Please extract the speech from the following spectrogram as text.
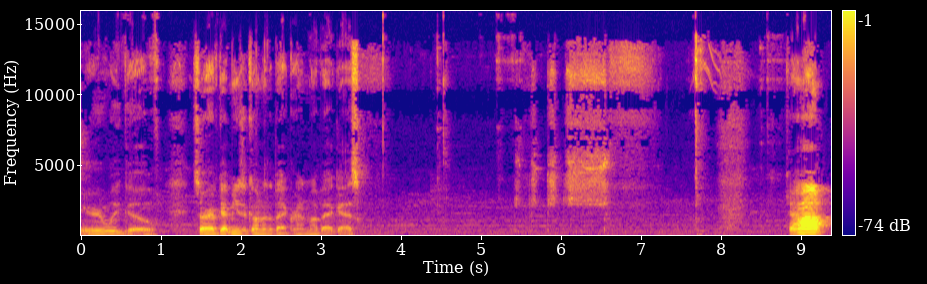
Here we go. Sorry, I've got music on in the background. My bad, guys. Come on.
